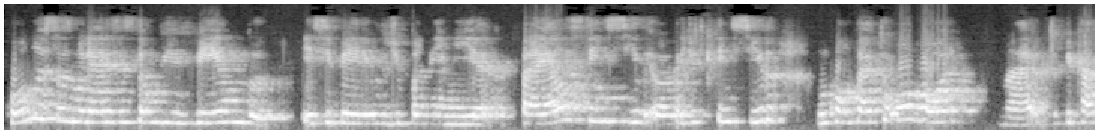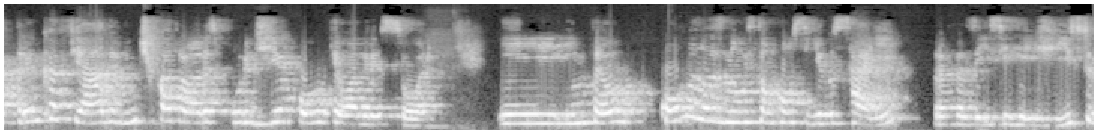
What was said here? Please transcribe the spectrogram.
Como essas mulheres estão vivendo esse período de pandemia. Para elas tem sido, eu acredito que tem sido um completo horror, né? De ficar trancafiada 24 horas por dia com o teu agressor. E então, como elas não estão conseguindo sair para fazer esse registro,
